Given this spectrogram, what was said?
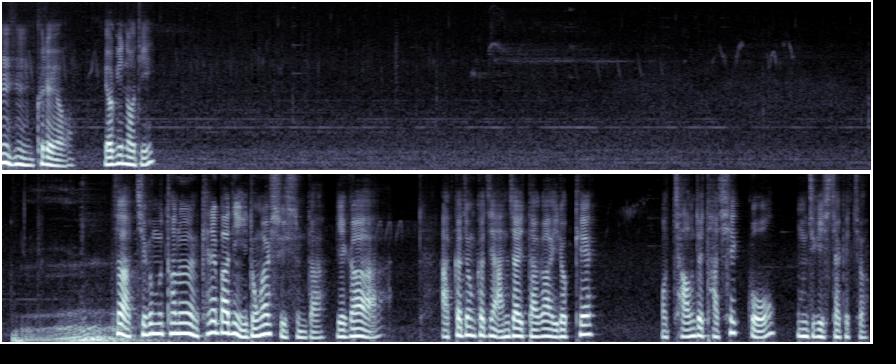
음, 그래요. 여긴 어디? 자, 지금부터는 캐러반이 이동할 수 있습니다. 얘가 아까 전까지 앉아있다가 이렇게 어, 자원들 다 싣고 움직이기 시작했죠.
